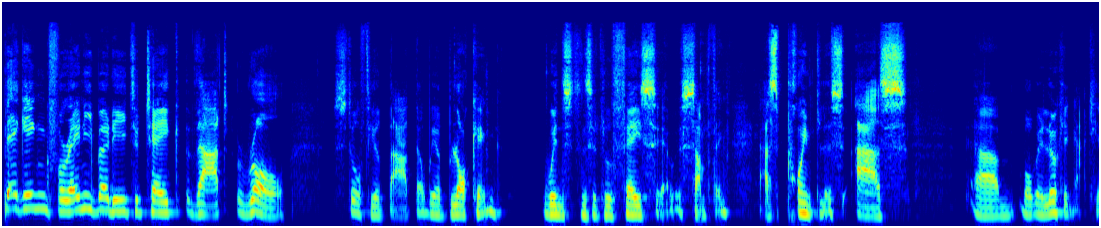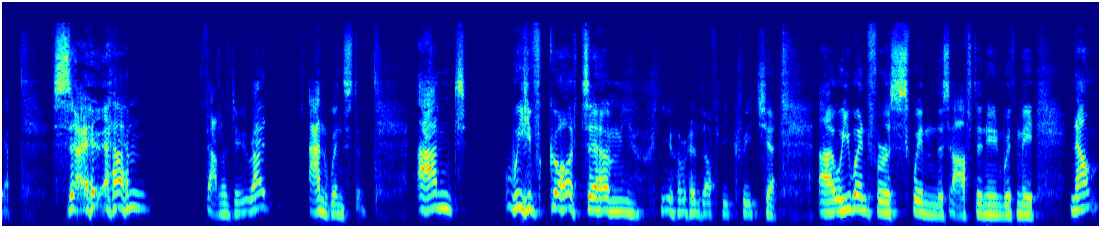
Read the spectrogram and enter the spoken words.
begging for anybody to take that role. Still feel bad that we're blocking Winston's little face here with something as pointless as um, what we're looking at here. So um, that'll do, right? And Winston. And we've got, um, you, you're a lovely creature. Uh, we went for a swim this afternoon with me. Now,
